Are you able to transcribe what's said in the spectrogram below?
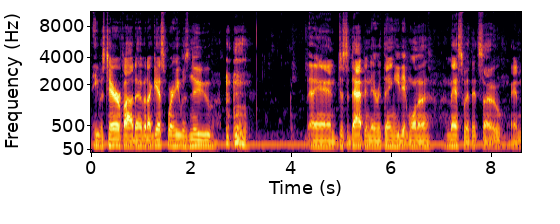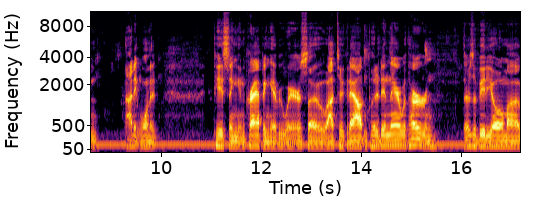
he was terrified of it. I guess where he was new and just adapting to everything. He didn't want to mess with it, so and I didn't want it pissing and crapping everywhere, so I took it out and put it in there with her. And there's a video on my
